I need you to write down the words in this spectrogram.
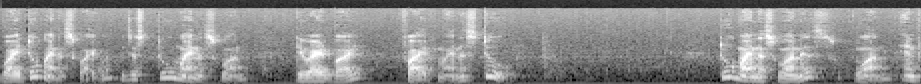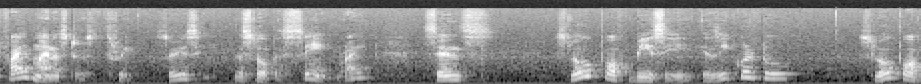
y2 minus y1 which is 2 minus 1 divided by 5 minus 2. 2 minus 1 is 1 and 5 minus 2 is 3. So you see the slope is same, right? Since slope of BC is equal to slope of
